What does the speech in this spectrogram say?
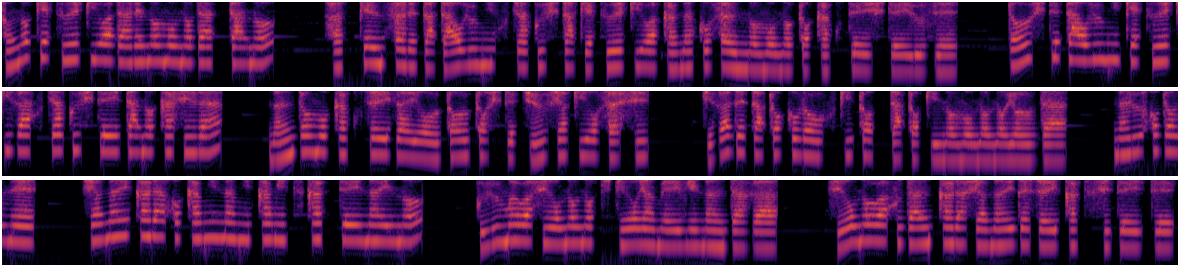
その血液は誰のものだったの？発見されたタオルに付着した血液はかなこさんのものと確定しているぜ。どうしてタオルに血液が付着していたのかしら？何度も覚醒剤を打とうとして注射器を刺し、血が出たところを拭き取った時のもののようだ。なるほどね。車内から他に何か見つかっていないの？車は塩野の父親名義なんだが、塩野は普段から車内で生活していて、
